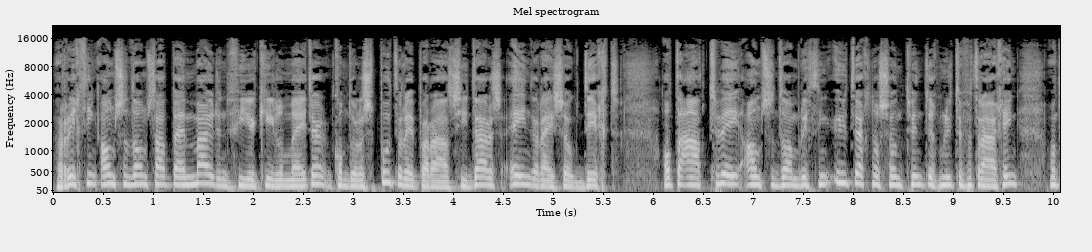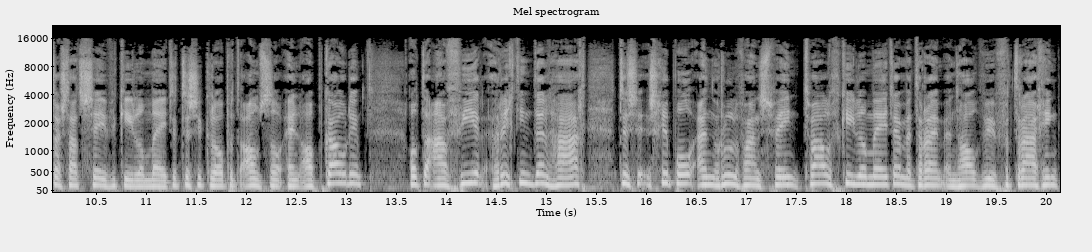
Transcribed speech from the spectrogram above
Richting Amsterdam staat bij Muiden 4 kilometer. Komt door een spoedreparatie. Daar is één reis ook dicht. Op de A2 Amsterdam richting Utrecht nog zo'n 20 minuten vertraging. Want daar staat 7 kilometer tussen knooppunt Amstel en Apkoude. Op de A4 richting Den Haag tussen Schiphol en Roelevaansveen 12 kilometer met ruim een half uur vertraging.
